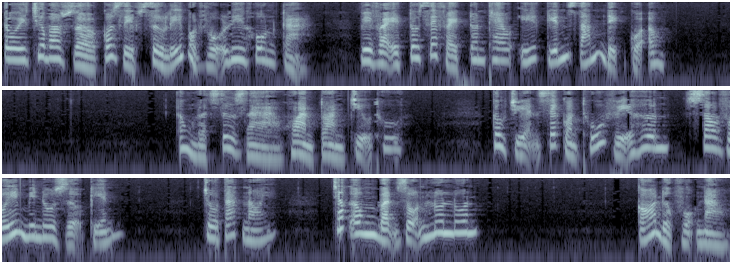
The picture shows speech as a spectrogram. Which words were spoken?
Tôi chưa bao giờ có dịp xử lý một vụ ly hôn cả, vì vậy tôi sẽ phải tuân theo ý kiến giám định của ông. Ông luật sư già hoàn toàn chịu thua. Câu chuyện sẽ còn thú vị hơn so với Mino dự kiến. Chô Tát nói, chắc ông bận rộn luôn luôn. Có được vụ nào,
